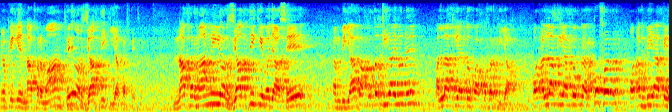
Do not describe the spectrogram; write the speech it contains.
کیونکہ یہ نافرمان تھے اور زیادتی کیا کرتے تھے۔ نافرمانی اور زیادتی کی وجہ سے انبیاء کا قتل کیا انہوں نے، اللہ کی آیتوں کا کفر کیا۔ اور اللہ کی آیتوں کا کفر اور انبیاء کے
